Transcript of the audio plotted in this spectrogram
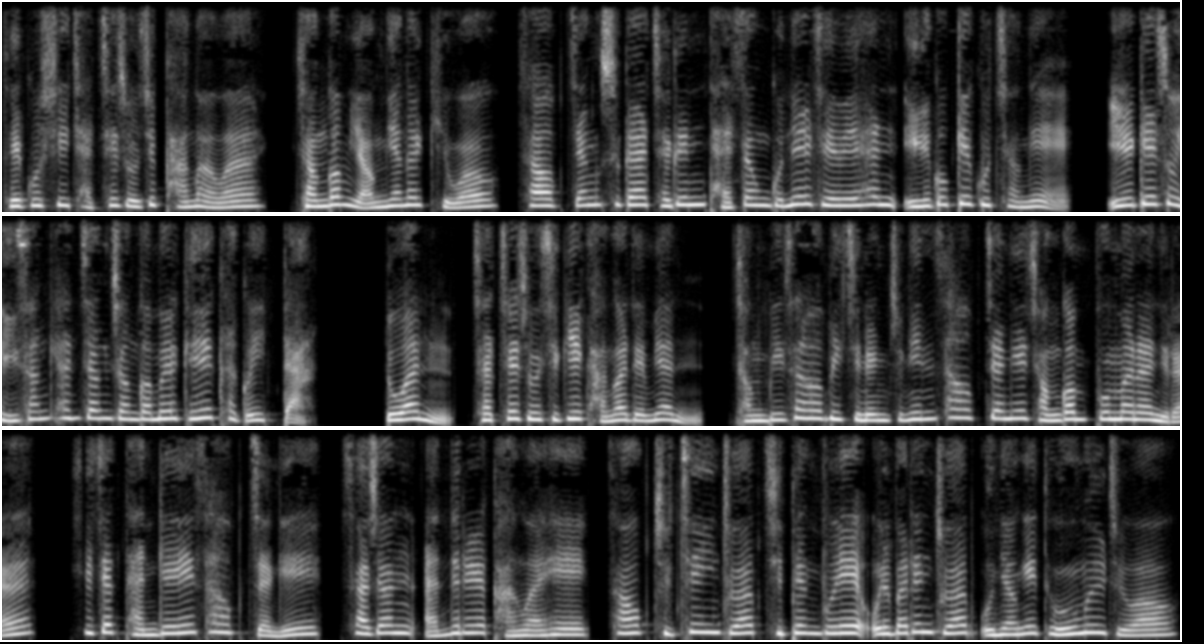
대구시 자체 조직 강화와 점검 역량을 키워 사업장 수가 적은 달성군을 제외한 7개 구청에 1개소 이상 현장 점검을 계획하고 있다. 또한 자체 조직이 강화되면 정비 사업이 진행 중인 사업장의 점검뿐만 아니라 시작 단계의 사업장에 사전 안내를 강화해 사업 주체인 조합 집행부의 올바른 조합 운영에 도움을 주어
